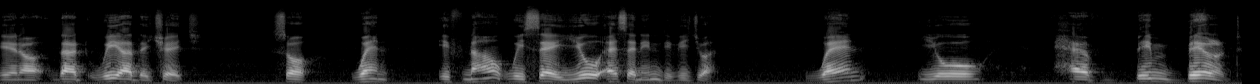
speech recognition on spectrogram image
You know, that we are the church. So, when if now we say you as an individual, when you have been built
